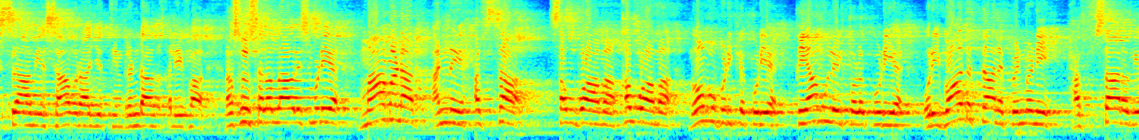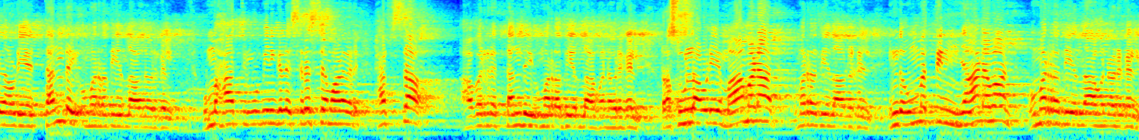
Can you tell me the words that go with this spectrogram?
இஸ்லாமிய சாம்ராஜ்யத்தின் இரண்டாவது கலீஃபா ரசூல் ஸல்லல்லாஹு அலிஸ்முடைய மாமனார் அன்னை ஹப்ஸா சவ்வாமா கவ்வாமா நோம்பு பிடிக்கக்கூடிய கியாமுலில் தொழக்கூடிய ஒரு இபாதத்தான பெண்மணி ஹப்சா ரதியாவுடைய தந்தை உமர் ரதி அவர்கள். உம்மஹாத்தின் மூமின்களை சிரேஷ்டமானவர் ஹப்சா அவர தந்தை உமர் ரதி அல்லாஹன் அவர்கள் ரசூல்லாவுடைய மாமனார் உமர் ரதி அவர்கள் இந்த உம்மத்தின் ஞானவான் உமர் ரதி அல்லாஹன் அவர்கள்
